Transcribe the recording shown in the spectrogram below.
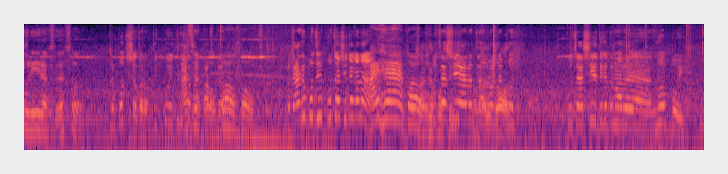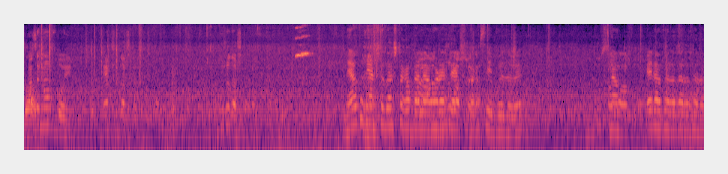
করেই রাখছে দেখছ? তাহলে পঁচিশ ধরাম তুই আচ্ছা টাকা কও কও কও। আগে পঁচিশ পঁচাশি টাকা না? হ্যাঁ কও। পঁচাশি। পঁচাশি। আর পঁচাশি এদিকে তোমার নব্বই। আছে নব্বই। একশো দশ টাকা। দুশো দশ টাকা। নেও তুমি একশো দশ টাকা পেলে আমার একটা একশো টাকা। সেভ হয়ে যাবে। এটা ধরো ধরো ধরো।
